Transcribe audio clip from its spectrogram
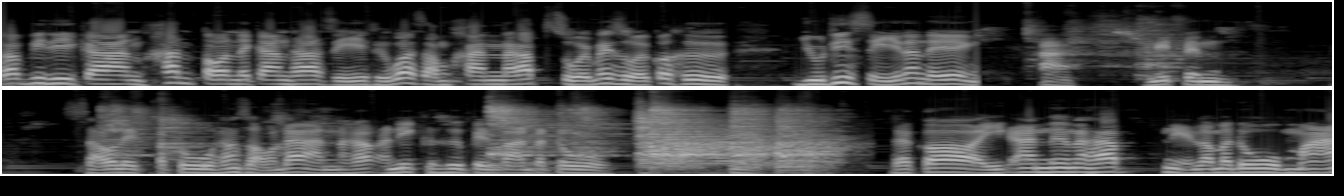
ครับวิธีการขั้นตอนในการทาสีถือว่าสำคัญนะครับ สวยไม่สวยก็คืออยู่ที่สีนั่นเอง อะอันนี้เป็นเสาเหล็กประตูทั้งสองด้านนะครับ อันนี้ก็คือเป็นบานประตู แล้วก็อีกอันนึงนะครับเนี่ยเรามาดูไม้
